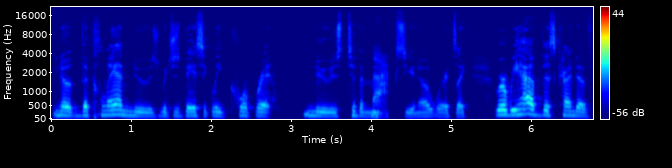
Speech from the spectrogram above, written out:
you know, the clan news, which is basically corporate news to the max, you know, where it's like where we have this kind of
